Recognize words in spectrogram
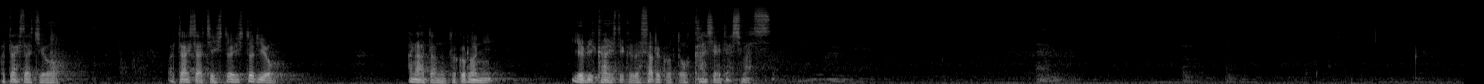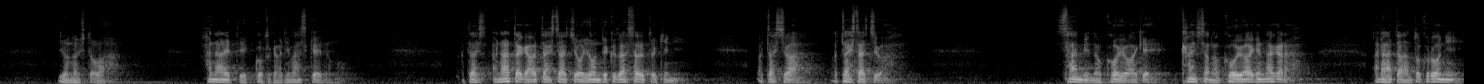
私たちを私たち一人一人をあなたのところに呼び返してくださることを感謝いたします。世の人は離れていくことがありますけれども私あなたが私たちを呼んでくださるときに私は私たちは賛美の声を上げ感謝の声を上げながらあなたのところに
